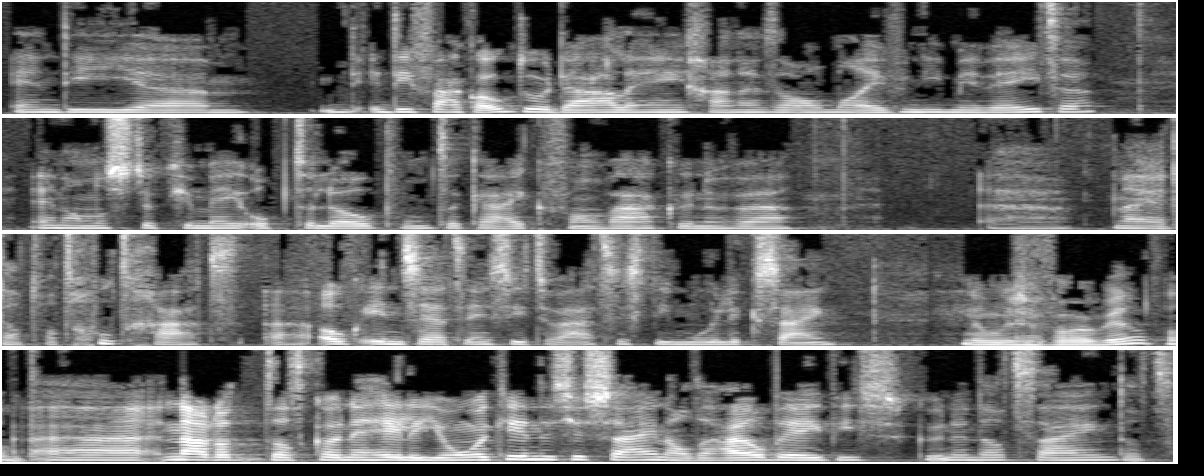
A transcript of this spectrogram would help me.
En die, uh, die vaak ook door dalen heen gaan en het allemaal even niet meer weten. En dan een stukje mee op te lopen om te kijken van waar kunnen we uh, nou ja, dat wat goed gaat ook inzetten in situaties die moeilijk zijn. Noem eens een voorbeeld. Uh, nou, dat, dat kunnen hele jonge kindertjes zijn, al de huilbaby's kunnen dat zijn. Dat,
